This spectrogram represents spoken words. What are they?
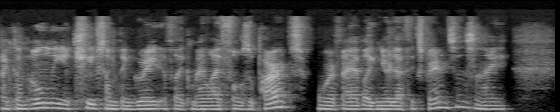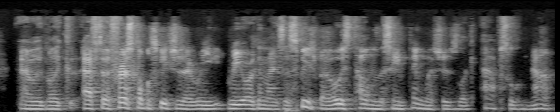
I can only achieve something great if like my life falls apart or if I have like near death experiences. And I, I would like after the first couple speeches, I re- reorganize the speech, but I always tell them the same thing, which is like absolutely not.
